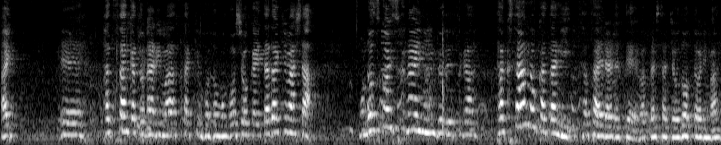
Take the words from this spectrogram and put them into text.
はい、えー、初参加となります。先ほどもご紹介いただきました。ものすごい少ない人数ですがたくさんの方に支えられて私たち踊っております、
